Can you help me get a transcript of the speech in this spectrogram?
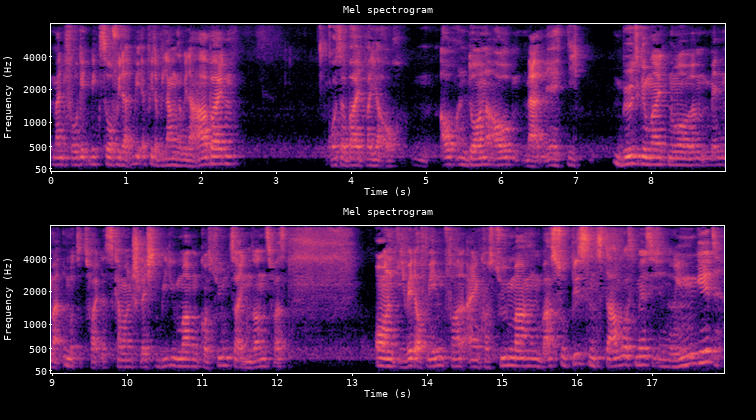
meine Frau geht nichts so wieder, wieder langsam wieder arbeiten. Kurzarbeit war ja auch, auch in Dornau, na, nicht böse gemeint, nur wenn man immer zu zweit ist, kann man ein Video machen, Kostüm zeigen, sonst was. Und ich werde auf jeden Fall ein Kostüm machen, was so ein bisschen Star Wars mäßig in den Ring geht,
